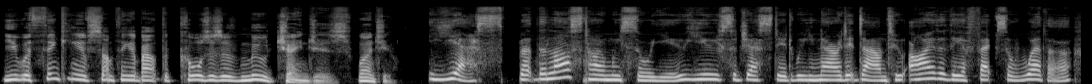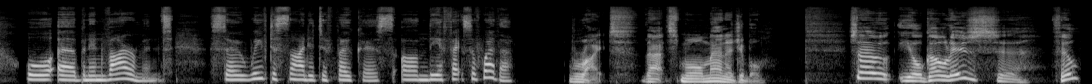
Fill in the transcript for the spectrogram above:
You were thinking of something about the causes of mood changes, weren't you? Yes, but the last time we saw you, you suggested we narrowed it down to either the effects of weather or urban environment. So we've decided to focus on the effects of weather. Right, that's more manageable. So, your goal is, uh, Phil?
